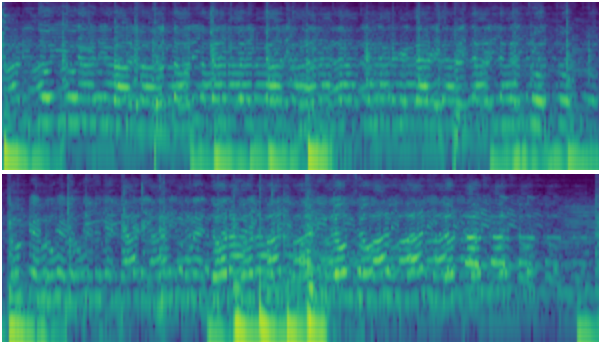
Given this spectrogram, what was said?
કાળી દોઈ નાડી વાડી ગોદાડી ગરાડી કાળી ગારા ગાતે નાકે ગાડી ગંજાડી નચુક વટાણી બતાવું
